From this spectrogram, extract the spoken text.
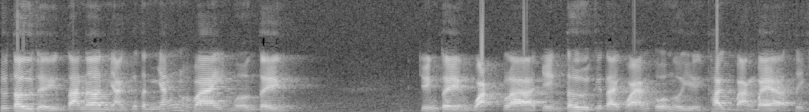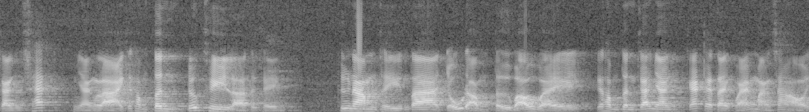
Thứ tư thì chúng ta nên nhận cái tin nhắn vay mượn tiền, chuyển tiền hoặc là chuyển từ cái tài khoản của người thân, bạn bè thì cần xác nhận lại cái thông tin trước khi là thực hiện. Thứ năm thì chúng ta chủ động tự bảo vệ cái thông tin cá nhân, các cái tài khoản mạng xã hội,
